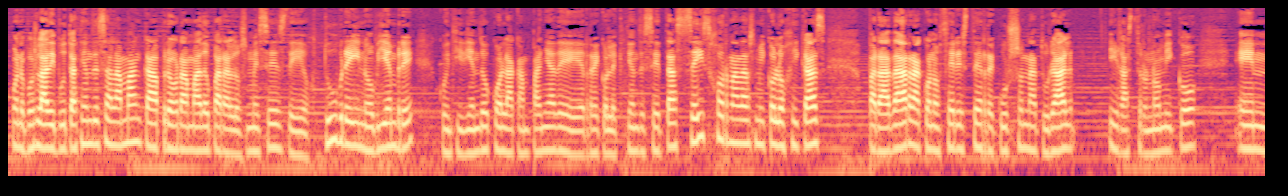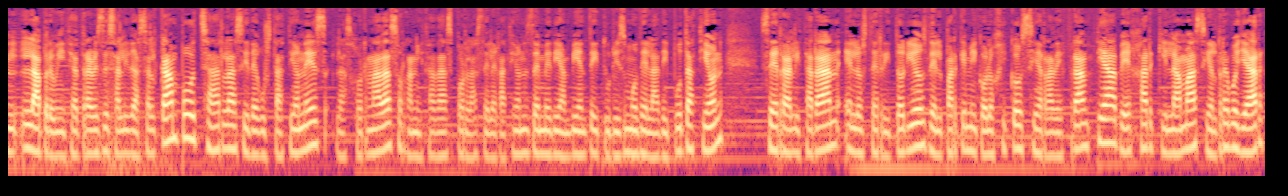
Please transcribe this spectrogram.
Bueno, pues la Diputación de Salamanca ha programado para los meses de octubre y noviembre, coincidiendo con la campaña de recolección de setas, seis jornadas micológicas para dar a conocer este recurso natural y gastronómico en la provincia a través de salidas al campo, charlas y degustaciones. Las jornadas organizadas por las delegaciones de Medio Ambiente y Turismo de la Diputación se realizarán en los territorios del Parque Micológico Sierra de Francia, Béjar, Quilamas y el Rebollar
